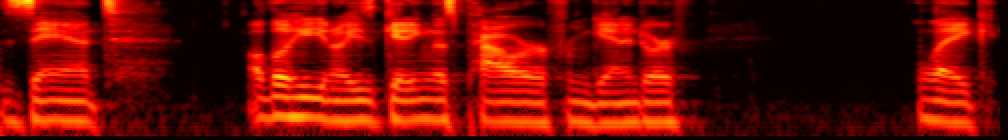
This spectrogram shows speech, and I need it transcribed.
Zant, although he you know he's getting this power from Ganondorf, like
